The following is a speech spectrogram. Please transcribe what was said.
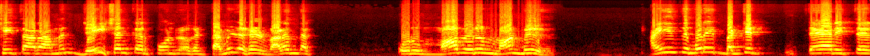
சீதாராமன் ஜெய்சங்கர் போன்றவர்கள் தமிழர்கள் வளர்ந்த ஒரு மாபெரும் மாண்பு ஐந்து முறை பட்ஜெட் தயாரித்த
